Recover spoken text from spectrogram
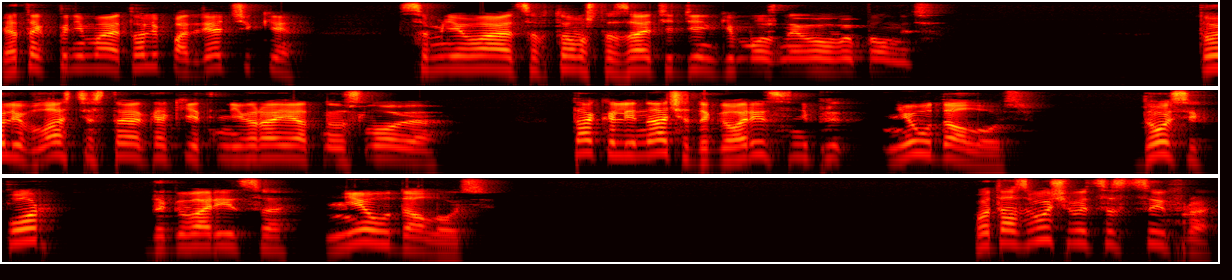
Я так понимаю, то ли подрядчики сомневаются в том, что за эти деньги можно его выполнить, то ли власти ставят какие-то невероятные условия. Так или иначе, договориться не, не удалось. До сих пор договориться не удалось. Вот озвучивается цифра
